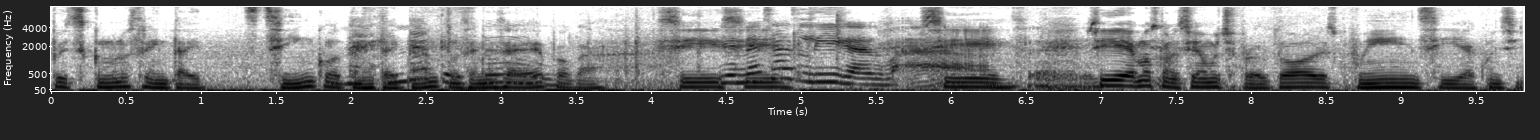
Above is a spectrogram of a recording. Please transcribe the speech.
Pues como unos 35, 30 y tantos en tú. esa época. Sí, Y sí. en esas ligas, wow. Sí, sí, hemos conocido a muchos productores, Quincy, a Quincy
